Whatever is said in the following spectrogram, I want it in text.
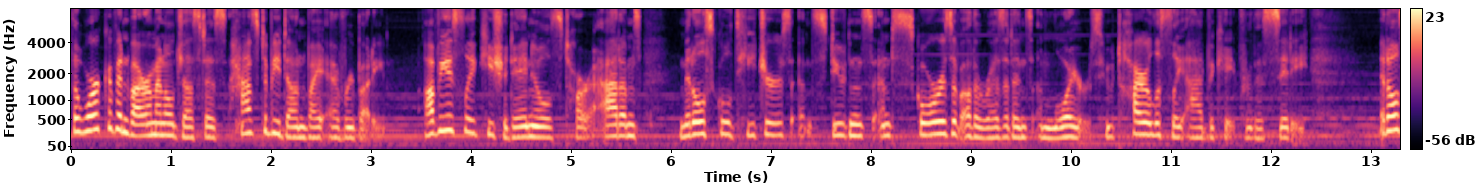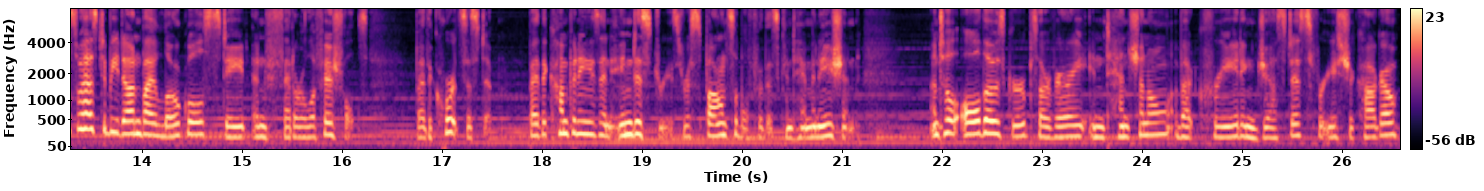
The work of environmental justice has to be done by everybody. Obviously, Keisha Daniels, Tara Adams, middle school teachers and students, and scores of other residents and lawyers who tirelessly advocate for this city. It also has to be done by local, state, and federal officials, by the court system, by the companies and industries responsible for this contamination. Until all those groups are very intentional about creating justice for East Chicago,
